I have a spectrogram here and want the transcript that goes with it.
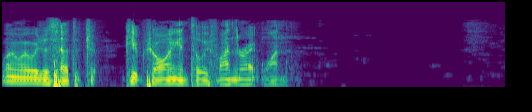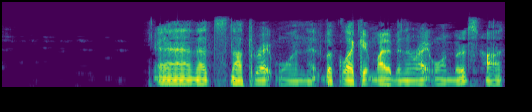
Well, anyway, we just have to tr keep trolling until we find the right one. And that's not the right one. It looked like it might have been the right one, but it's not.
